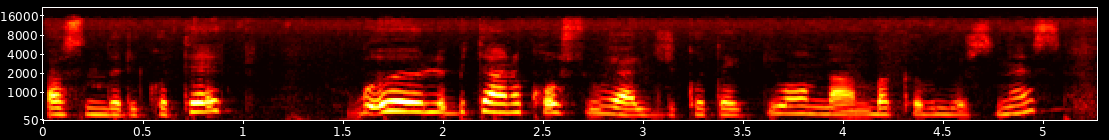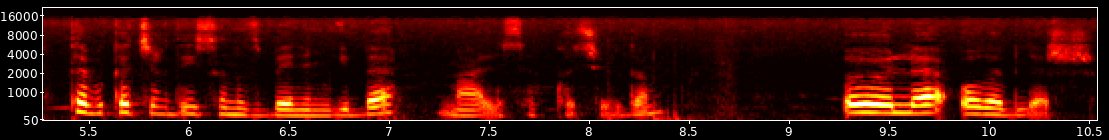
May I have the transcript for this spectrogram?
Aslında Rico tek. Böyle bir tane kostüm geldi Rico tek diye ondan bakabilirsiniz. Tabi kaçırdıysanız benim gibi maalesef kaçırdım. Öyle olabilir.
